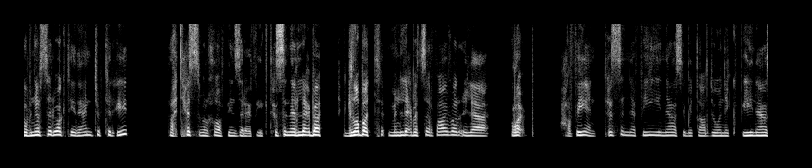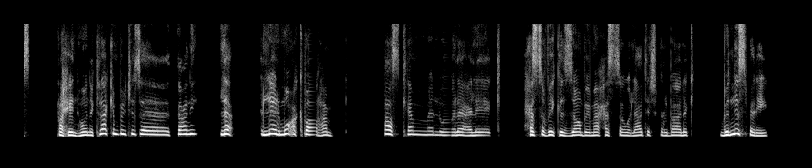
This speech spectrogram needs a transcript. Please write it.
وبنفس الوقت إذا أنت جبت العيد راح تحس بالخوف ينزرع فيك، تحس إن اللعبة قلبت من لعبة survivor إلى رعب، حرفيًا تحس إن في ناس بيطاردونك، في ناس راح ينهونك، لكن بالجزء الثاني لأ، الليل مو أكبر همك، خلاص كمل ولا عليك، حسوا فيك الزومبي ما حسوا لا تشغل بالك. بالنسبة لي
